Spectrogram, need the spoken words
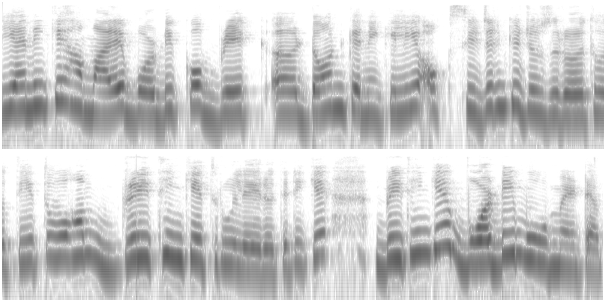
यानी कि हमारे बॉडी को ब्रेक डाउन करने के लिए ऑक्सीजन की जो ज़रूरत होती है तो वो हम ब्रीथिंग के थ्रू ले रहे होते हैं, ठीक है? ब्रीथिंग क्या बॉडी मूवमेंट है,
